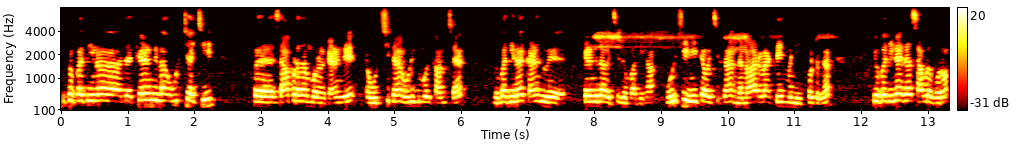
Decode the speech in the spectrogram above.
இப்போ பார்த்தீங்கன்னா அந்த கிழங்குலாம் உரிச்சாச்சு. இப்போ சாப்பிட தான் போகிறேன் கிழங்கு நான் உரிச்சிட்டேன். உரிக்கும் போது காமிச்சேன். இப்போ பார்த்தீங்கன்னா கிழங்கு கிழங்கு தான் வச்சுருக்கேன் பார்த்தீங்கன்னா உரிச்சி நீட்டாக வச்சுருக்கேன். இந்த நாரெல்லாம் க்ளீன் பண்ணி போட்டிருக்கேன். இப்போ பார்த்தீங்கன்னா இதான் சாப்பிட போகிறோம்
